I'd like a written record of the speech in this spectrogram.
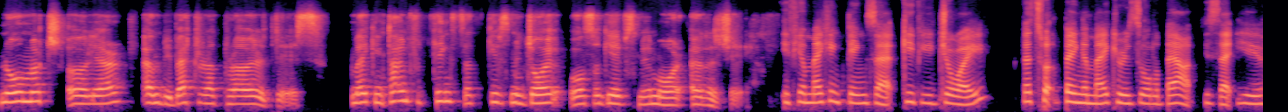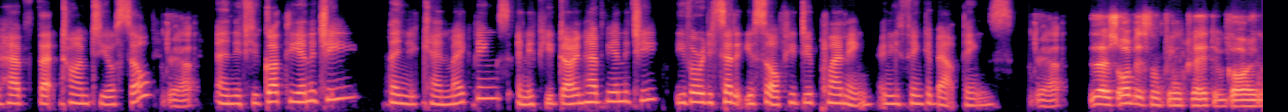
no much earlier and be better at priorities. Making time for things that gives me joy also gives me more energy. If you're making things that give you joy, that's what being a maker is all about is that you have that time to yourself. Yeah. And if you've got the energy then you can make things. And if you don't have the energy you've already said it yourself. You do planning and you think about things. Yeah. There's always something creative going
